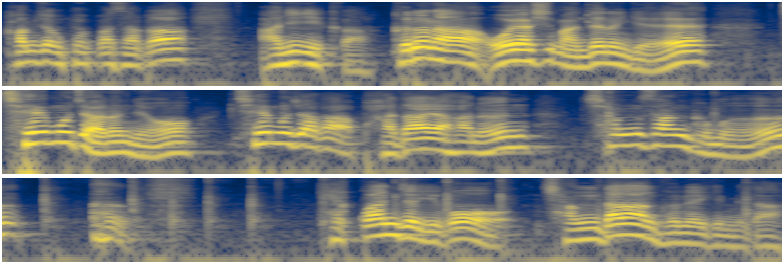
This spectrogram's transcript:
감정평가사가 아니니까. 그러나 오해하시면 안 되는 게 채무자는요. 채무자가 받아야 하는 청산금은 객관적이고 정당한 금액입니다.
